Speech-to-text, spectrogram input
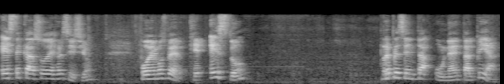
este caso de ejercicio, podemos ver que esto representa una entalpía.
